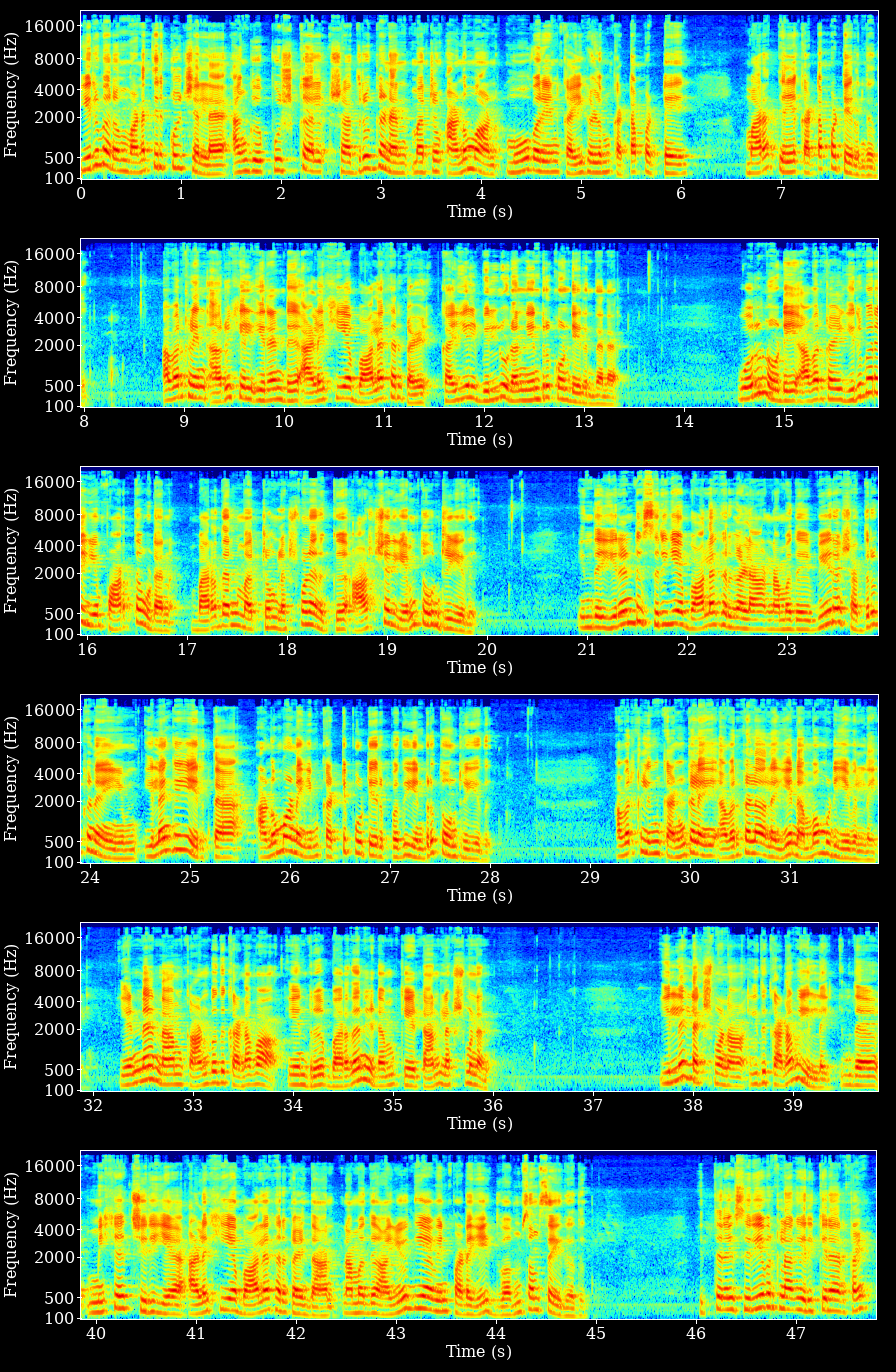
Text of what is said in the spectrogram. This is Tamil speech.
இருவரும் வனத்திற்குள் செல்ல அங்கு புஷ்கல் சத்ருகணன் மற்றும் அனுமான் மூவரின் கைகளும் கட்டப்பட்டு மரத்தில் கட்டப்பட்டிருந்தது. அவர்களின் அருகில் இரண்டு அழகிய பாலகர்கள் கையில் வில்லுடன் நின்று கொண்டிருந்தனர். ஒரு நொடி அவர்கள் இருவரையும் பார்த்தவுடன் பரதன் மற்றும் லக்ஷ்மணனுக்கு ஆச்சரியம் தோன்றியது. இந்த இரண்டு சிறிய பாலகர்களா நமது வீர சத்ருகனையும் இலங்கையை இருத்த அனுமானையும் கட்டி போட்டிருப்பது என்று தோன்றியது. அவர்களின் கண்களை அவர்களாலேயே நம்ப முடியவில்லை. என்ன நாம் காண்பது கனவா? என்று பரதனிடம் கேட்டான் லக்ஷ்மணன். இல்லை லக்ஷ்மணா இது கனவு இல்லை. இந்த மிகச் சிறிய அழகிய பாலகர்கள்தான் நமது அயோத்தியாவின் படையை துவம்சம் செய்தது. இத்தனை சிறியவர்களாக இருக்கிறார்கள்?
